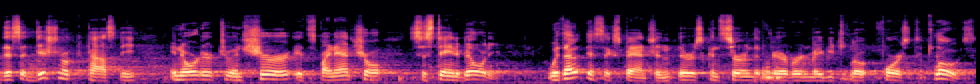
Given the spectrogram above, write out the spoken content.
this additional capacity in order to ensure its financial sustainability. Without this expansion, there is concern that Fairvern may be forced to close.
